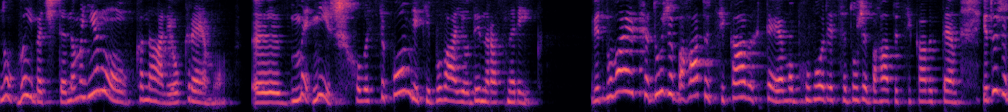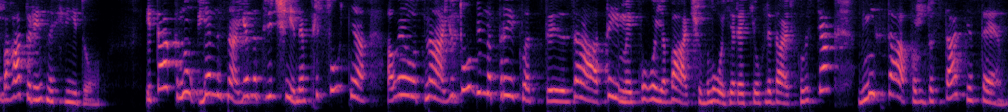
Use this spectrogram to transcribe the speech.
Ну, вибачте, на моєму каналі окремо, е, між холостяком, який буває один раз на рік, відбувається дуже багато цікавих тем, обговорюється дуже багато цікавих тем і дуже багато різних відео. І так, ну я не знаю, я на твічі не присутня, але от на Ютубі, наприклад, е, за тими, кого я бачу, блогери, які оглядають холостяк, в них також достатньо тем.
